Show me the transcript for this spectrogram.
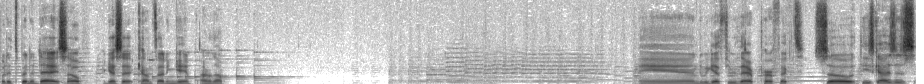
But it's been a day, so I guess it counts that in game. I don't know. And we get through there. Perfect. So these guys'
